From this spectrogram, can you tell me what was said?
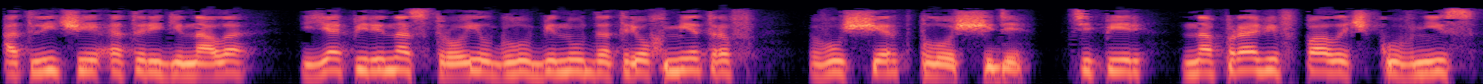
отличие от оригинала, я перенастроил глубину до 3 метров, в ущерб площади. Теперь, направив палочку вниз,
